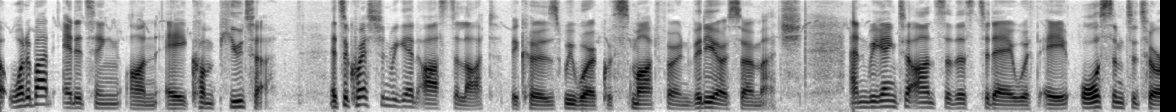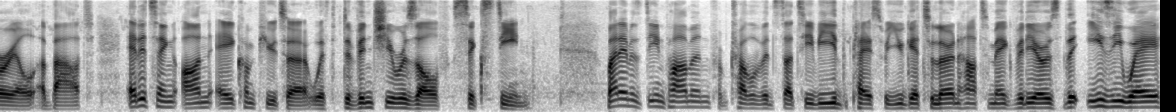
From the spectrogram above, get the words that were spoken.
But what about editing on a computer? It's a question we get asked a lot because we work with smartphone video so much. And we're going to answer this today with a awesome tutorial about editing on a computer with DaVinci Resolve 16. My name is Dean Parman from TravelVids.tv, the place where you get to learn how to make videos the easy way.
